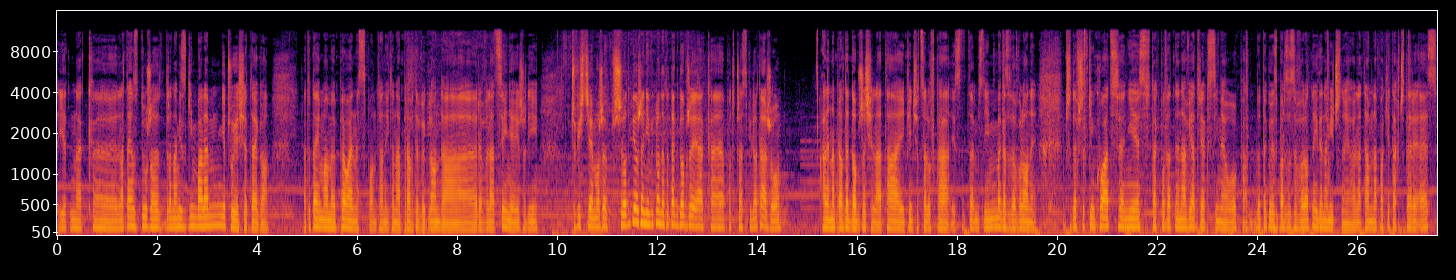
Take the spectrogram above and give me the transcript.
Jednak e, latając dużo dronami z gimbalem, nie czuję się tego. A tutaj mamy pełen spontan i to naprawdę wygląda rewelacyjnie. Jeżeli oczywiście może przy odbiorze nie wygląda to tak dobrze jak e, podczas pilotażu, ale naprawdę dobrze się lata i pięciocalówka, jestem z niej mega zadowolony. Przede wszystkim kład nie jest tak podatny na wiatr jak Cineup, a do tego jest bardzo zawrotny i dynamiczny. Ja latam na pakietach 4S.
